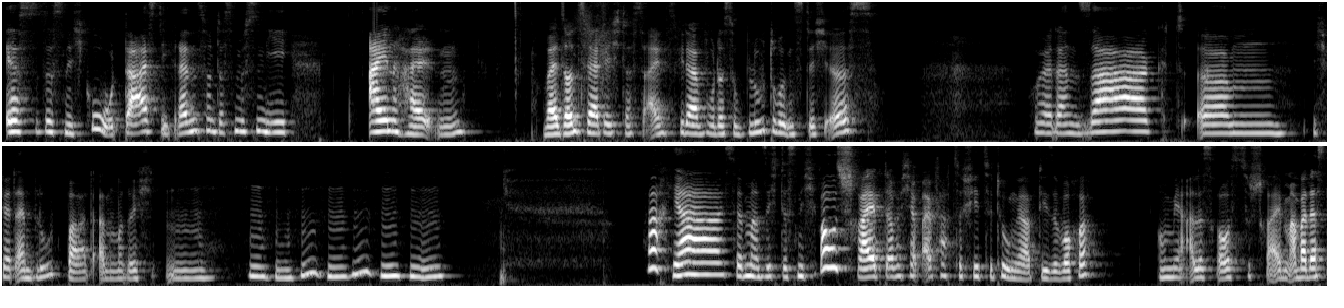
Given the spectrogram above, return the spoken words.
ist es nicht gut. Da ist die Grenze und das müssen die einhalten, weil sonst werde ich das eins wieder, wo das so blutrünstig ist, wo er dann sagt, ähm, ich werde ein Blutbad anrichten. Ach ja, ist, wenn man sich das nicht rausschreibt, aber ich habe einfach zu viel zu tun gehabt diese Woche, um mir alles rauszuschreiben. Aber das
